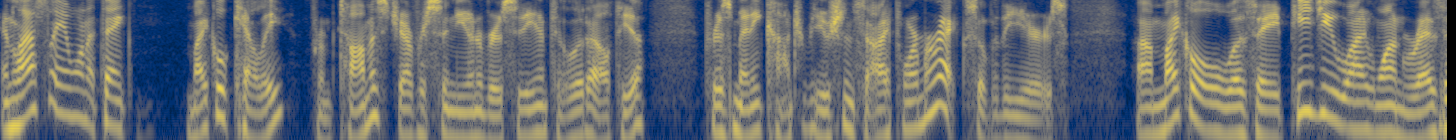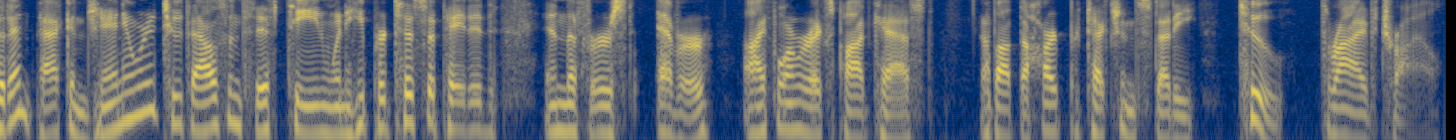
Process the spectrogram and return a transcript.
And lastly, I want to thank Michael Kelly from Thomas Jefferson University in Philadelphia for his many contributions to iForumRx over the years. Uh, Michael was a PGY1 resident back in January 2015 when he participated in the first ever iForumRx podcast about the Heart Protection Study 2 Thrive trial,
